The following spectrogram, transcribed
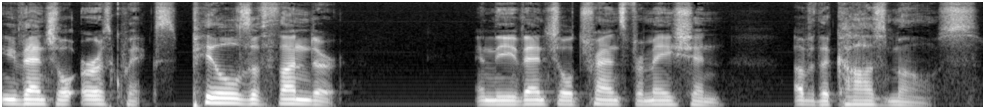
eventual earthquakes, peals of thunder, and the eventual transformation of the cosmos.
